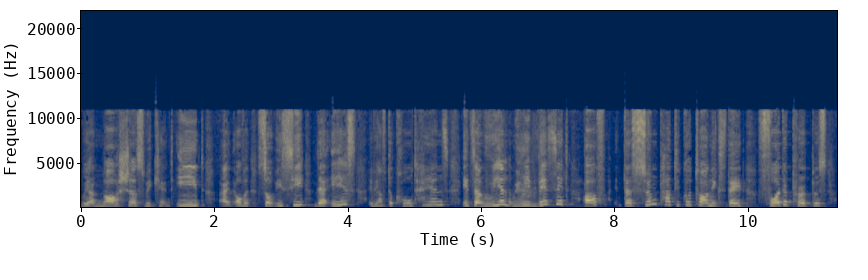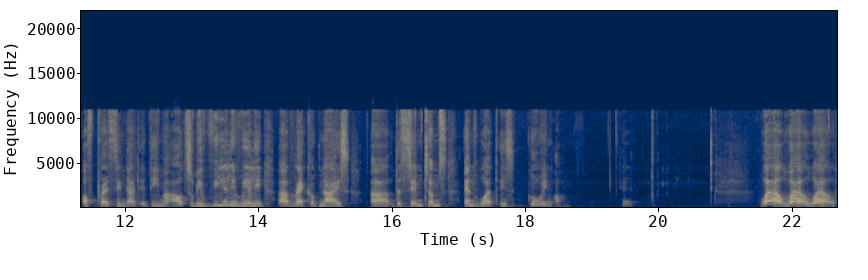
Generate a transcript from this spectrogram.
we are nauseous, we can't eat. so we see there is, we have the cold hands. It's a real revisit of the sympathicotonic state for the purpose of pressing that edema out. So we really, really uh, recognize uh, the symptoms and what is going on. Okay? Well, well, well.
